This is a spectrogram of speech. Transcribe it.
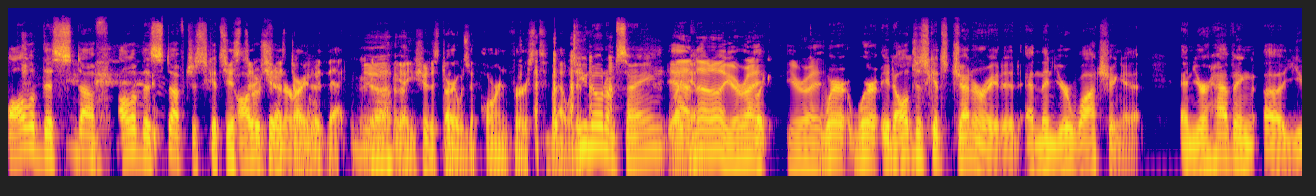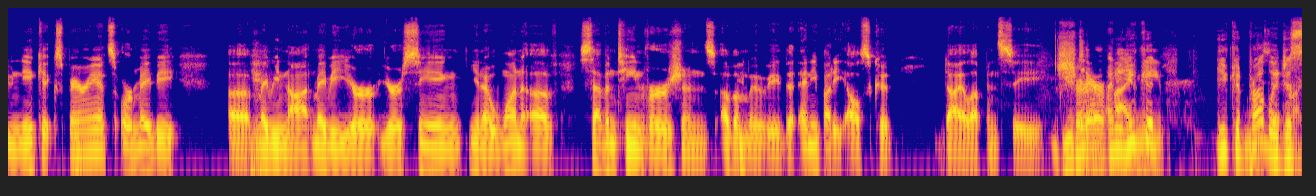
all of this stuff, all of this stuff just gets Just auto should have started with generated. that. Yeah. yeah. You should have started with the porn first. That Do you know what I'm saying? Yeah, Like, no, no, you're right. like, you're right. where where it all just gets generated and then you're watching it and you're having a unique experience or maybe uh, maybe not maybe you're you're seeing you know one of 17 versions of a movie that anybody else could dial up and see You Sure. terrify I mean, you me. could You could probably just rock.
